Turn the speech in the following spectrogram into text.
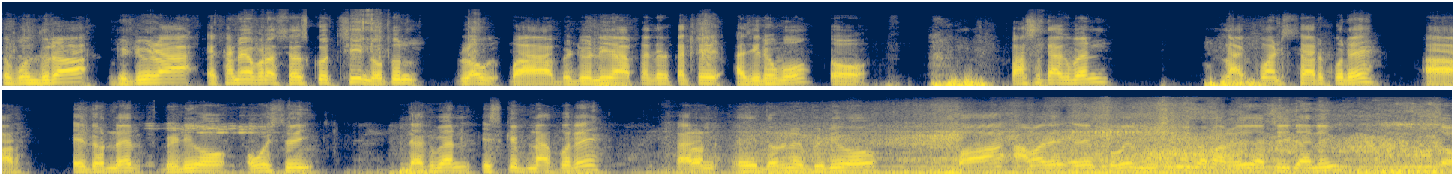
তো বন্ধুরা, ভিডিওটা এখানে আমরা শেষ করছি। নতুন ব্লগ বা ভিডিও নিয়ে আপনাদের কাছে হাজির হব। তো পাশে থাকবেন লাইক কমেন্ট শেয়ার করে। আর এই ধরনের ভিডিও অবশ্যই দেখবেন স্কিপ না করে। কারণ এই ধরনের ভিডিও পাওয়া আমাদের খুবই মুশকিল ব্যাপার হয়ে যাচ্ছে ইদানিং। তো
